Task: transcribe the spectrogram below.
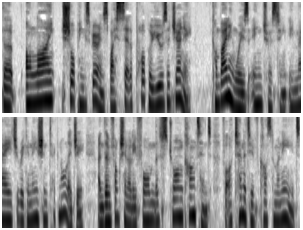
the online shopping experience by set a proper user journey, combining with interesting image recognition technology, and then functionally form the strong content for alternative customer needs.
